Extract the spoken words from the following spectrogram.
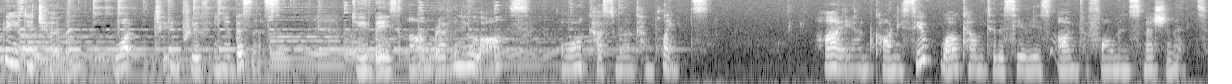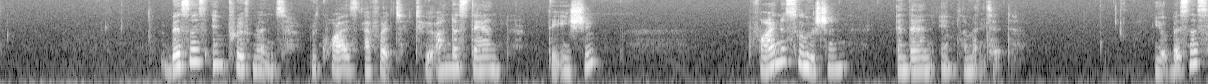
How do you determine what to improve in your business? Do you base on revenue loss or customer complaints? Hi, I'm Connie Siu. Welcome to the series on performance measurement. Business improvement requires effort to understand the issue, find a solution, and then implement it. Your business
